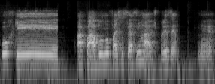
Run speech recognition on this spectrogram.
porque a Pablo não faz sucesso em rádio, por exemplo, né?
